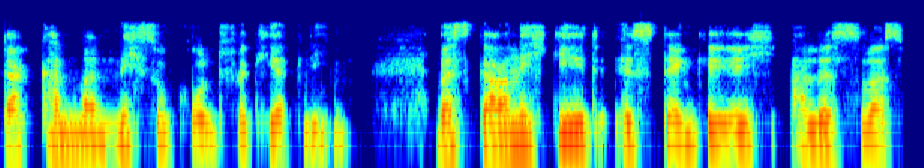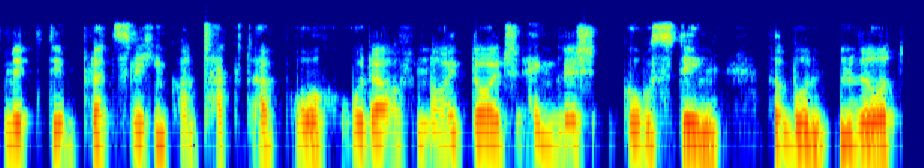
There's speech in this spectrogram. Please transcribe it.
Da kann man nicht so grundverkehrt liegen. Was gar nicht geht, ist, denke ich, alles, was mit dem plötzlichen Kontaktabbruch oder auf Neudeutsch Englisch Ghosting verbunden wird.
